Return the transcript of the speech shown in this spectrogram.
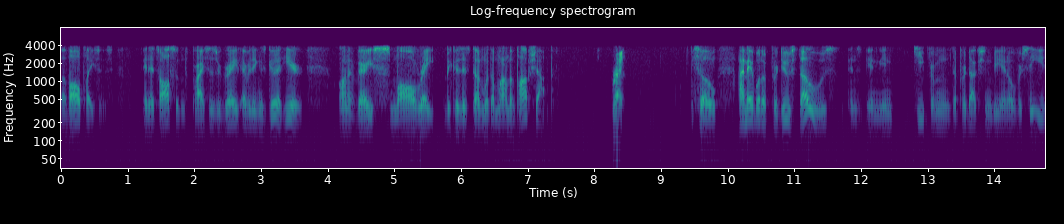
of all places, and it's awesome. The prices are great, everything is good here, on a very small rate because it's done with a mom and pop shop. Right. So I'm able to produce those and, and, and keep from the production being overseas.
